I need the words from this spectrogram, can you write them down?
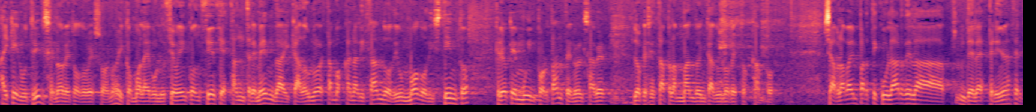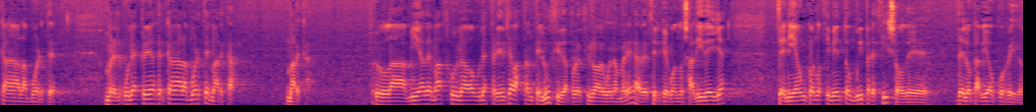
hay que nutrirse ¿no? de todo eso, ¿no? Y como la evolución en conciencia es tan tremenda y cada uno lo estamos canalizando de un modo distinto, creo que es muy importante ¿no? el saber lo que se está plasmando en cada uno de estos campos. Se hablaba en particular de la, de la experiencia cercana a la muerte. Hombre, una experiencia cercana a la muerte marca, marca. La mía además fue una, una experiencia bastante lúcida, por decirlo de alguna manera, es decir, que cuando salí de ella tenía un conocimiento muy preciso de, de lo que había ocurrido.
